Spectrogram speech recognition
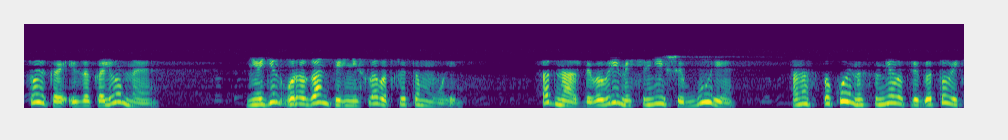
Стойкая и закаленная, ни один ураган перенесла в открытом море. Однажды, во время сильнейшей бури, она спокойно сумела приготовить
